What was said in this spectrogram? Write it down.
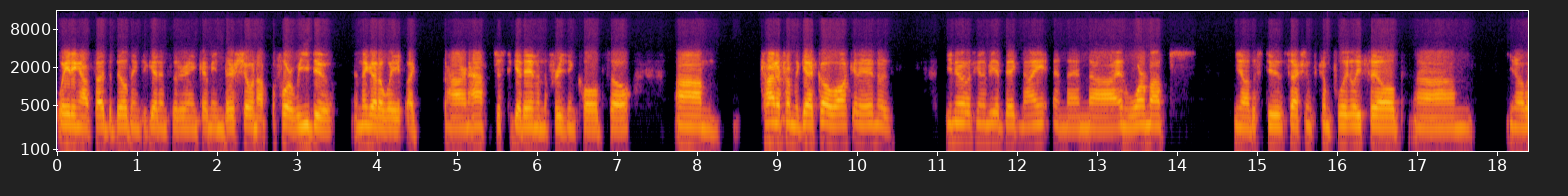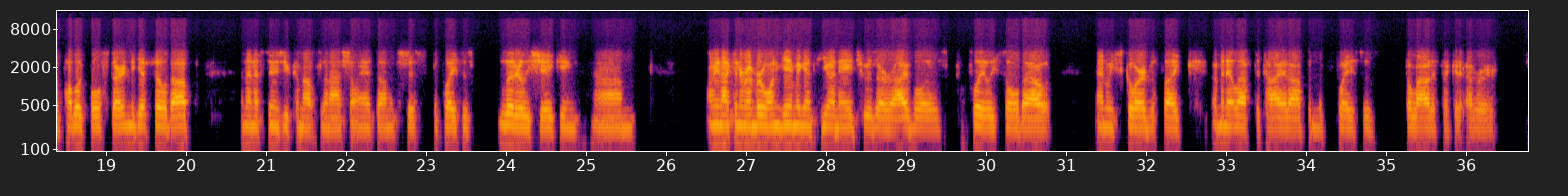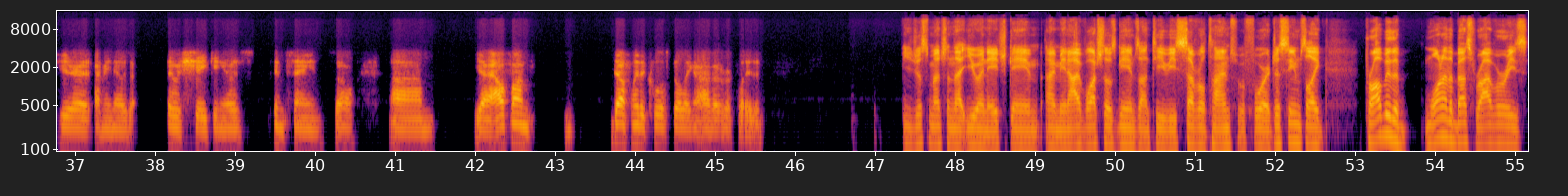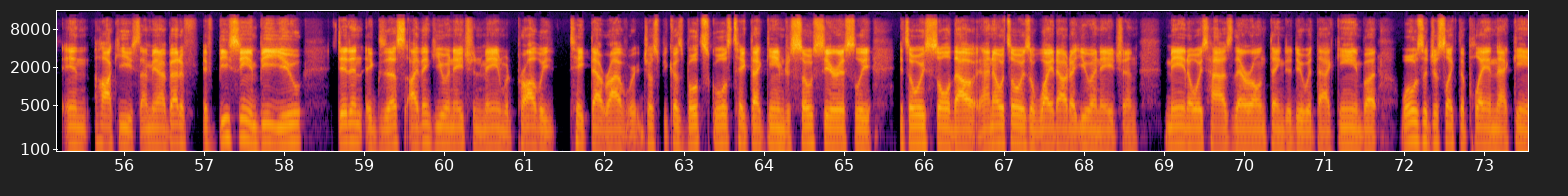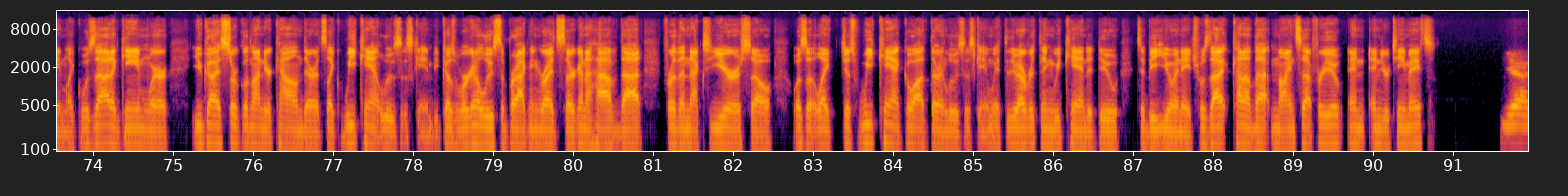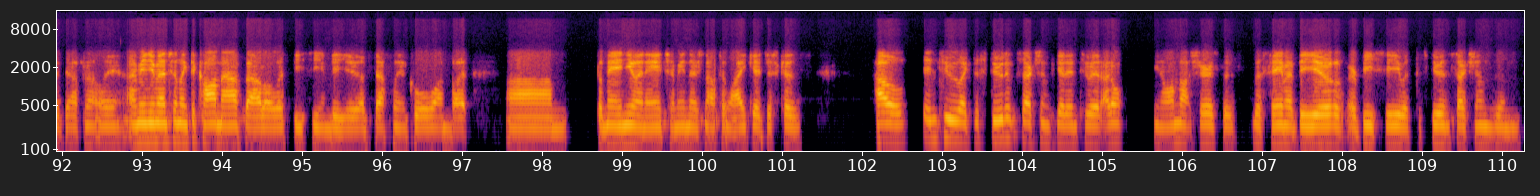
waiting outside the building to get into the rink. I mean, they're showing up before we do, and they got to wait like an hour and a half just to get in in the freezing cold. So um, kind of from the get go, walking in was you knew it was going to be a big night, and then uh, in warm ups, you know, the student section's completely filled. Um, you know, the public bowl starting to get filled up, and then as soon as you come out for the national anthem, it's just the place is literally shaking. Um, I mean, I can remember one game against UNH, who was our rival. It was completely sold out, and we scored with like a minute left to tie it up, and the place was the loudest I could ever hear it. I mean, it was it was shaking. It was insane. So, um, yeah, Alfond's definitely the coolest building I've ever played in. You just mentioned that UNH game. I mean, I've watched those games on TV several times before. It just seems like probably the one of the best rivalries in Hockey East. I mean, I bet if if BC and BU didn't exist, I think UNH and Maine would probably take that rivalry just because both schools take that game just so seriously. It's always sold out. I know it's always a whiteout at UNH, and Maine always has their own thing to do with that game. But what was it just like to play in that game? Like, was that a game where you guys circled on your calendar? It's like, we can't lose this game because we're going to lose the bragging rights. They're going to have that for the next year or so. Was it like just, we can't go out there and lose this game? We have to do everything we can to do to beat UNH. Was that kind of that mindset for you and, and your teammates? Yeah, definitely. I mean, you mentioned like the Comm Ave battle with BC and BU. That's definitely a cool one. But um, the Maine UNH, I mean, there's nothing like it just because how into like the student sections get into it. I don't, you know, I'm not sure it's the, the same at BU or BC with the student sections and,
